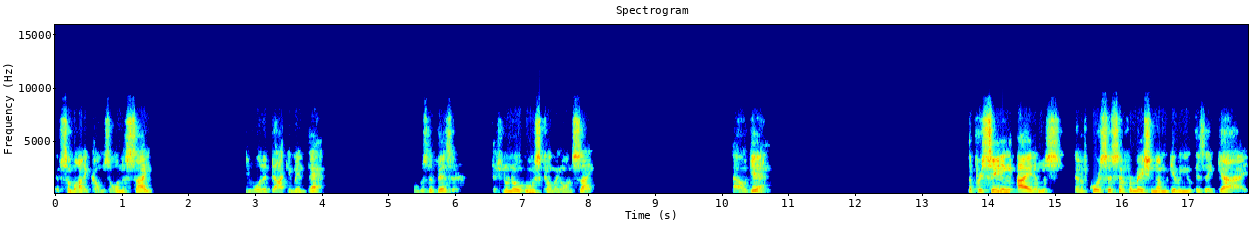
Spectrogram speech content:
if somebody comes on the site, you want to document that. Who was the visitor? Because you don't know who's coming on site. Now, again, the preceding items, and of course, this information I'm giving you is a guide,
